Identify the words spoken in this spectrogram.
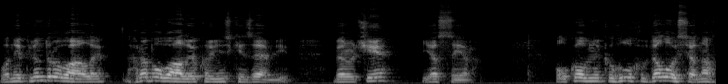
вони плюндрували, грабували українські землі, беручи ясир. Полковнику Глуху вдалося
